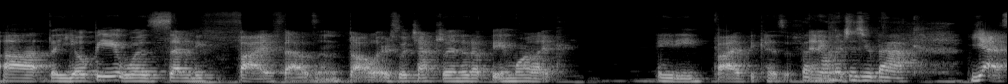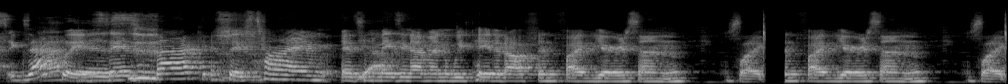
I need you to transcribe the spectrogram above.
Uh, the Yopi was seventy five thousand dollars, which actually ended up being more like eighty five because of But how much is your back? Yes, exactly. It is- saves back, it saves time. It's Yeah. an amazing oven. We paid it off in five years and it was like in five years and it was like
